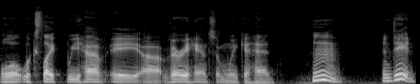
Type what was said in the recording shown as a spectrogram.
Well, it looks like we have a uh, very handsome week ahead. Hmm, Indeed.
